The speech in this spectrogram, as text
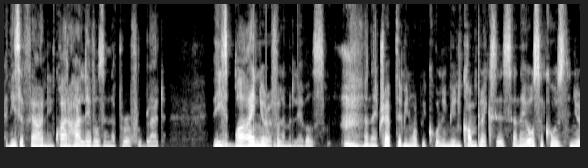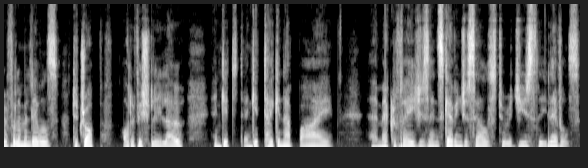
And these are found in quite high levels in the peripheral blood. These bind neurofilament levels and they trap them in what we call immune complexes, and they also cause the neurofilament levels to drop artificially low and get and get taken up by uh, macrophages and scavenger cells to reduce the levels.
